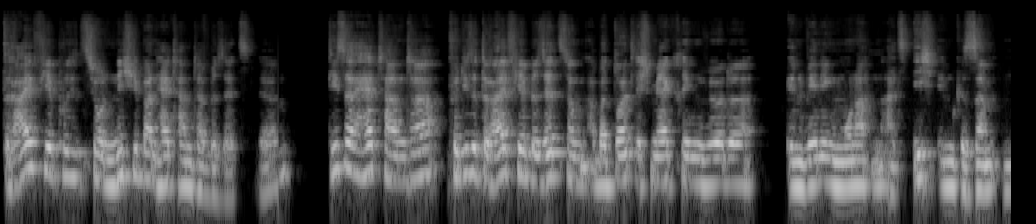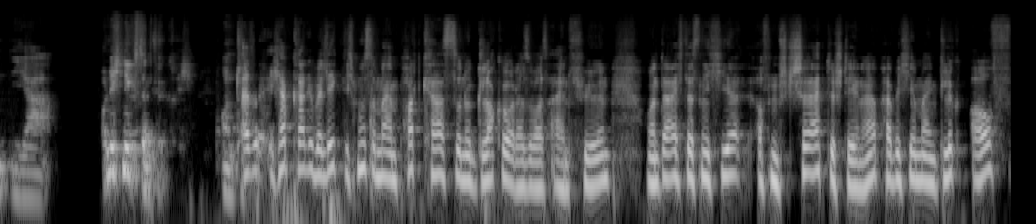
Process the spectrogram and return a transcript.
drei, vier Positionen nicht über einen Headhunter besetzt werden. Dieser Headhunter für diese drei, vier Besetzungen aber deutlich mehr kriegen würde in wenigen Monaten als ich im gesamten Jahr. Und ich nichts dafür kriege. Also ich habe gerade überlegt, ich muss in meinem Podcast so eine Glocke oder sowas einfühlen. Und da ich das nicht hier auf dem Schreibtisch stehen habe, habe ich hier mein Glück auf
